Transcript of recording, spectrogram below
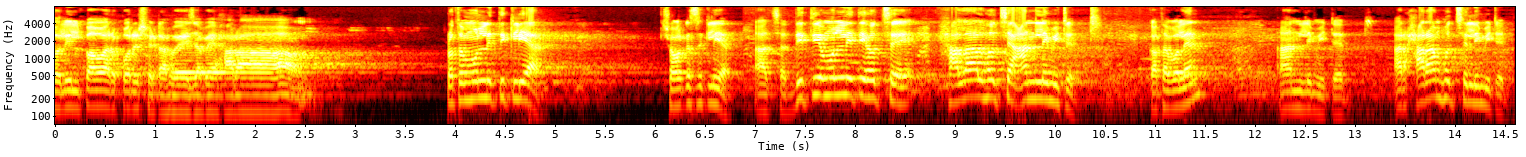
দলিল পাওয়ার পরে সেটা হয়ে যাবে হারাম। প্রথম মূলনীতি ক্লিয়ার সবার কাছে ক্লিয়ার আচ্ছা দ্বিতীয় মূলনীতি হচ্ছে হালাল হচ্ছে আনলিমিটেড কথা বলেন? আনলিমিটেড আর হারাম হচ্ছে লিমিটেড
